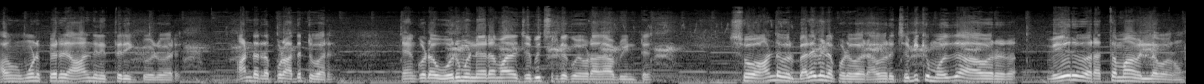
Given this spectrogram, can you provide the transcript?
அவங்க மூணு பேர் ஆழ்ந்த நித்தரிக்கு போயிடுவார். ஆண்டவர் அப்போ அதட்டுவார். என் கூட ஒரு மணி நேரமாக ஜெபிச்சிருக்க கூடாதா அப்படின்ட்டு. ஸோ ஆண்டவர் பலவீனப்படுவார். அவர் ஜெபிக்கும் போது அவர் வேறு ரத்தமாக வெளில வரும்.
